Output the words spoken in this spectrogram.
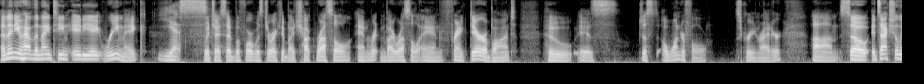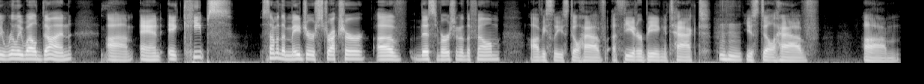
And then you have the 1988 remake, Yes. which I said before was directed by Chuck Russell and written by Russell and Frank Darabont, who is just a wonderful screenwriter. Um, so it's actually really well done, um, and it keeps some of the major structure of this version of the film. Obviously, you still have a theater being attacked. Mhm. You still have um,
